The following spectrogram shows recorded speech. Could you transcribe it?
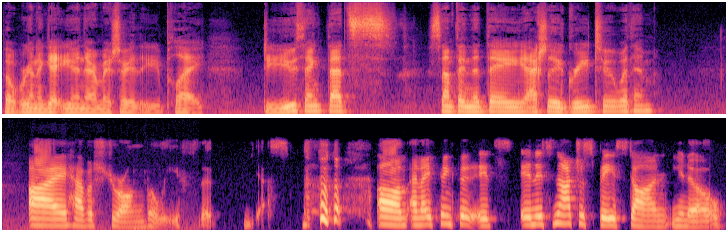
but we're going to get you in there and make sure that you play. Do you think that's something that they actually agreed to with him? I have a strong belief that yes. um, and I think that it's and it's not just based on you know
